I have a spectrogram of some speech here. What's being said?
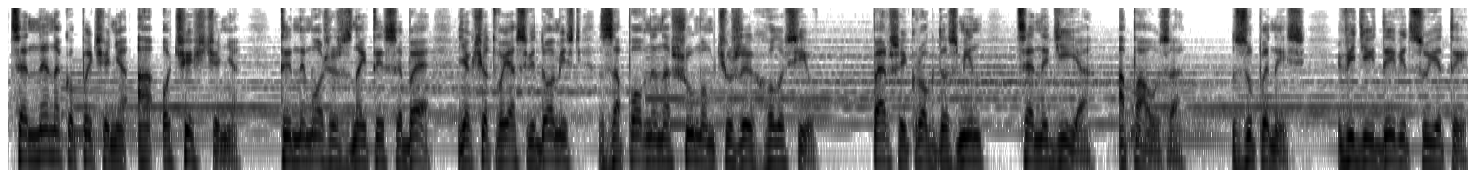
це не накопичення, а очищення. Ти не можеш знайти себе, якщо твоя свідомість заповнена шумом чужих голосів. Перший крок до змін це не дія, а пауза. Зупинись, відійди від суєти,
